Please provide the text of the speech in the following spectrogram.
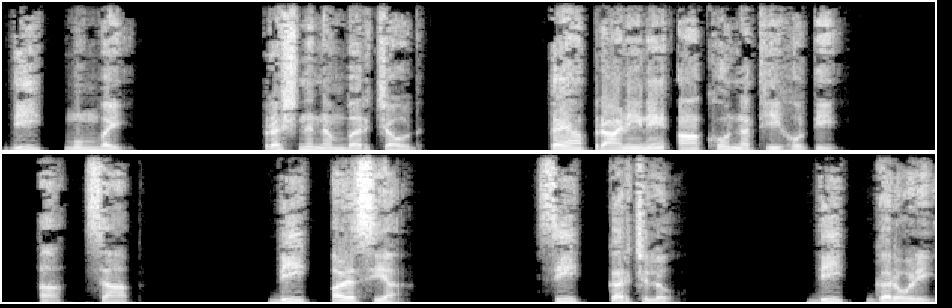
ડી મુંબઈ. પ્રશ્ન નંબર ચૌદ. કયા પ્રાણીને આંખો નથી હોતી? અ. સાપ બી અળસિયા સી કરચલો દી ગરોળી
